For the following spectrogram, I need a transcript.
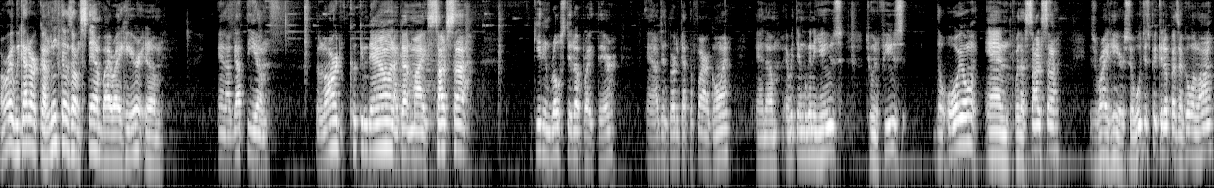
All right, we got our carnitas on standby right here. Um, and I got the um, the lard cooking down. I got my salsa getting roasted up right there. And I just barely got the fire going. And um, everything we're going to use to infuse the oil and for the salsa is right here. So we'll just pick it up as I go along.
